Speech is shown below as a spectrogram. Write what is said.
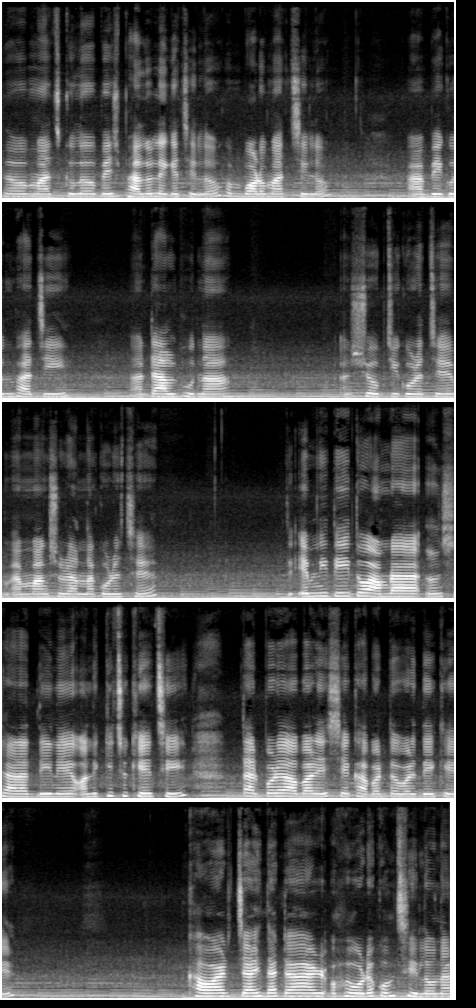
তো মাছগুলো বেশ ভালো লেগেছিল বড় মাছ ছিল। বেগুন ভাজি ডাল ভুনা সবজি করেছে মাংস রান্না করেছে। তো এমনিতেই তো আমরা সারা দিনে অনেক কিছু খেয়েছি। তারপরে আবার এসে খাবার দাবার দেখে খাওয়ার চাহিদাটা আর ওরকম ছিল না।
